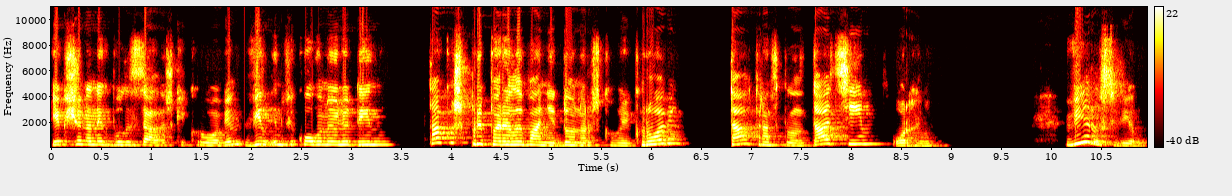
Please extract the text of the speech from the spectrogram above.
якщо на них були залишки крові ВІЛ інфікованої людини, також при переливанні донорської крові та трансплантації органів. Вірус ВІЛ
